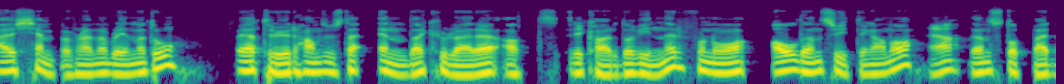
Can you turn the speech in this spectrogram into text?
er jo kjempefornøyd med å bli nummer to. Og jeg tror han syns det er enda kulere at Ricardo vinner, for nå, all den sytinga nå, Ja, den stopper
